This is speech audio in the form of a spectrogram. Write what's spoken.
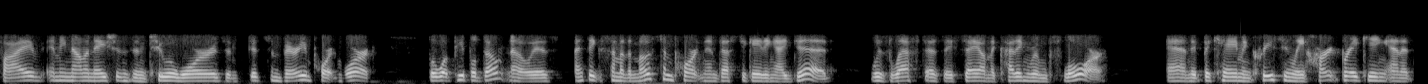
five Emmy nominations and two awards and did some very important work. But what people don't know is I think some of the most important investigating I did was left, as they say, on the cutting room floor. And it became increasingly heartbreaking and it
